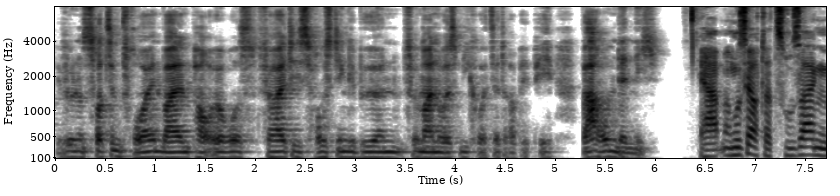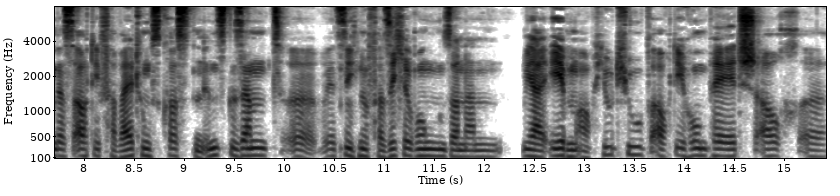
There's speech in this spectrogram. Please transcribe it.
wir würden uns trotzdem freuen, weil ein paar Euros für halt dieses Hostinggebühren, für mal ein neues Mikro etc. pp. Warum denn nicht? Ja, man muss ja auch dazu sagen, dass auch die Verwaltungskosten insgesamt äh, jetzt nicht nur Versicherungen, sondern ja eben auch YouTube, auch die Homepage, auch äh,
